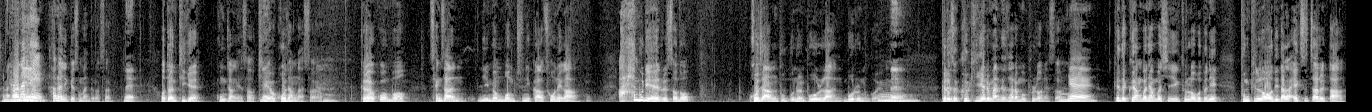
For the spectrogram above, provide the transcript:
하나님. 하나님. 하나님 께서 만들었어요. 네. 어떤 기계 공장에서 기계가 네. 고장 났어요. 그래갖고 뭐 생산이 멈- 멈추니까 손해가 아무리 애를 써도 고장 부분을 몰라 모르는 거예요. 네. 그래서 그 기계를 만든 사람을 불러냈어요. 예. 근데 그 양반이 한번 씩 둘러보더니 분필로 어디다가 X자를 딱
